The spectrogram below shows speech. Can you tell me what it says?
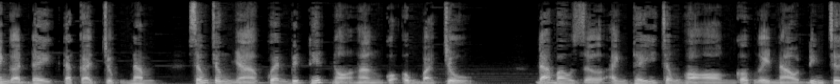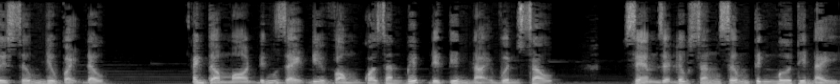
Anh ở đây đã cả chục năm, sống trong nhà quen biết hết họ hàng của ông bà chủ. Đã bao giờ anh thấy trong họ có người nào đến chơi sớm như vậy đâu? Anh tò mò đứng dậy đi vòng qua gian bếp để tiến lại vườn sau. Xem giữa lúc sáng sớm tinh mơ thế này,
